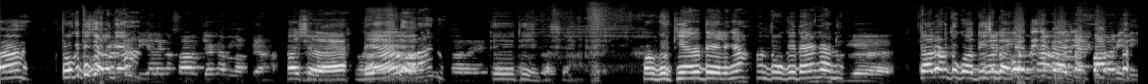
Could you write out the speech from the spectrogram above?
ਹਾਂ ਤੂੰ ਕਿੱਥੇ ਚਲ ਗਿਆ? ਅੱਛਾ ਦੇ ਆਇਆ ਦੋਰਾ ਇਹਨੂੰ? ਠੀਕ ਠੀਕ ਅੱਛਾ। ਹੁਣ ਬੁਰਕੀਆਂ ਤੇ ਦੇ ਲੀਆਂ ਹੁਣ ਤੂੰ ਕੀ ਦੇਂਗਾ ਇਹਨੂੰ? ਚੱਲ ਹੁਣ ਤੂੰ ਗੋਦੀ ਚ ਬੈ ਜਾ। ਗੋਦੀ ਚ ਬਹਿ ਜਾ ਭਾਬੀ ਦੀ।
